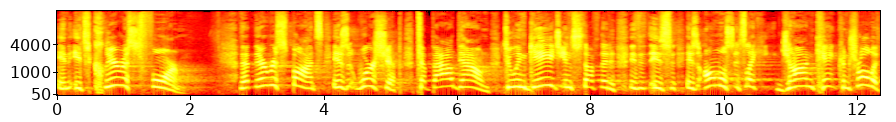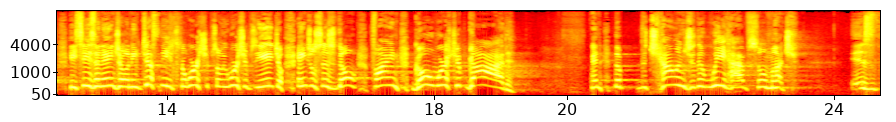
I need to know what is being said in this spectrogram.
in its clearest form, that their response is worship, to bow down, to engage in stuff that is, is, is almost, it's like John can't control it. He sees an angel and he just needs to worship, so he worships the angel. Angel says, Don't, fine, go worship God. And the, the challenge that we have so much is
